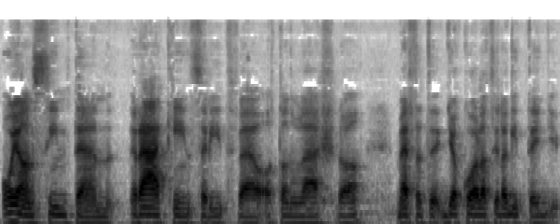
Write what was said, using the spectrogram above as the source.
olyan szinten rákényszerítve a tanulásra, mert hát gyakorlatilag itt egy,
